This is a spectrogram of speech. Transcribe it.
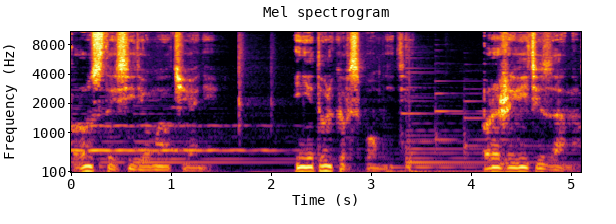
просто сидя в молчании. И не только вспомните, проживите заново.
